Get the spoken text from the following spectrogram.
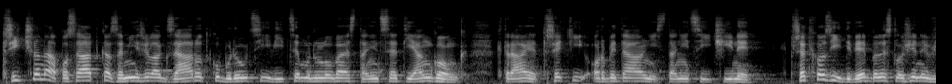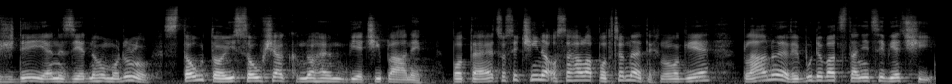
Tříčlená posádka zamířila k zárodku budoucí vícemodulové stanice Tiangong, která je třetí orbitální stanicí Číny. Předchozí dvě byly složeny vždy jen z jednoho modulu. S touto jsou však mnohem větší plány. Poté, co si Čína osahala potřebné technologie, plánuje vybudovat stanici větší.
